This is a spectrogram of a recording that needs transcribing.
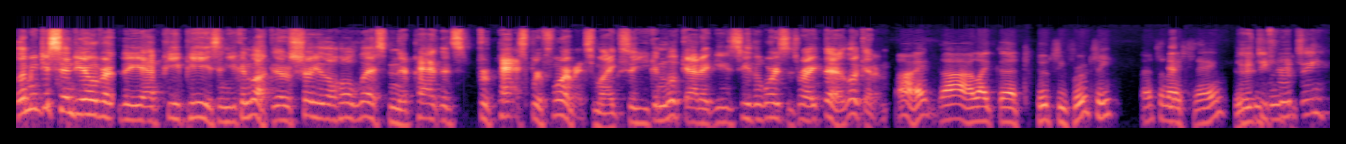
Let me just send you over the uh, PPs, and you can look. It'll show you the whole list, and they're past. It's for past performance, Mike. So you can look at it. You see the horses right there. Look at them. All right. Uh, I like uh, Tootsie Fruitsy. That's a nice name. Tutti Frutti.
